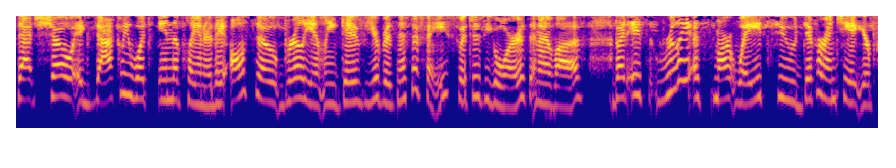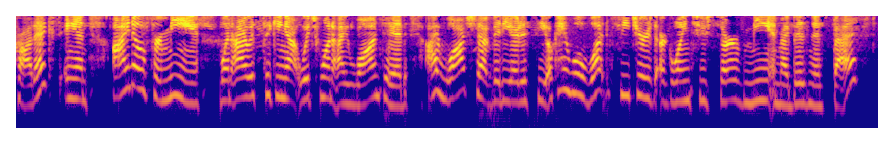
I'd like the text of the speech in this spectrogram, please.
that show exactly what's in the planner. They also brilliantly give your business a face, which is yours and I love, but it's really a smart way to differentiate your products. And I know for me, when I was picking out which one I wanted, I watched that video to see, okay, well, what features are going to serve me and my business best?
